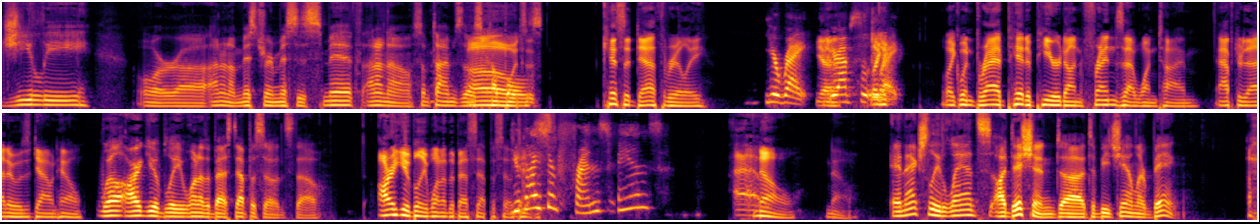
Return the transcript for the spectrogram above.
Gigli or uh, I don't know, Mr. and Mrs. Smith. I don't know. Sometimes those Oh, it's a- couples. Kiss of death, really. you're right Yeah. you're absolutely Like- right Like when Brad Pitt appeared on Friends at one time. After that, it was downhill. Well, arguably one of the best episodes, though. Arguably one of the best episodes. you guys yes. are friends fans no, no. And actually, Lance auditioned uh, to be Chandler Bing.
